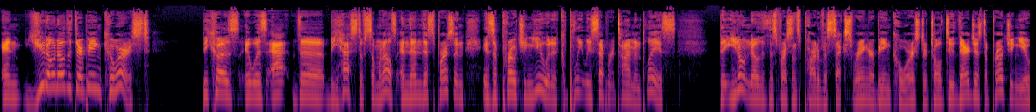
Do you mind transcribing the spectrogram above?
And you don't know that they're being coerced because it was at the behest of someone else and then this person is approaching you at a completely separate time and place that you don't know that this person's part of a sex ring or being coerced or told to they're just approaching you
